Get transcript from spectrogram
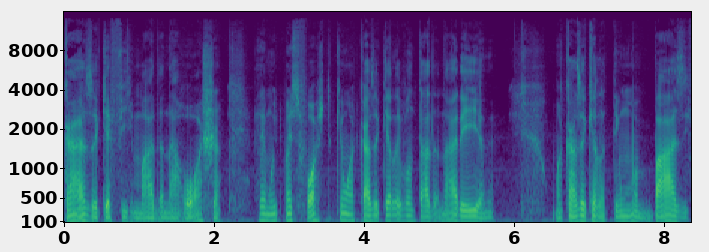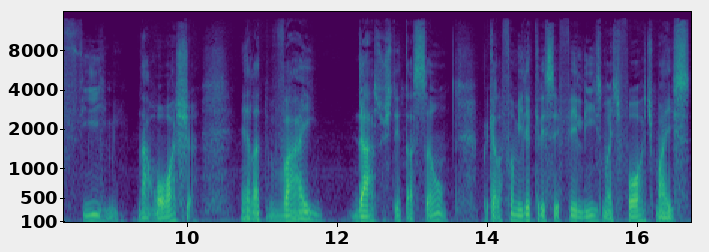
casa que é firmada na rocha é muito mais forte do que uma casa que é levantada na areia. Né? Uma casa que ela tem uma base firme na rocha, ela vai dar sustentação para aquela família crescer feliz, mais forte, mais,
